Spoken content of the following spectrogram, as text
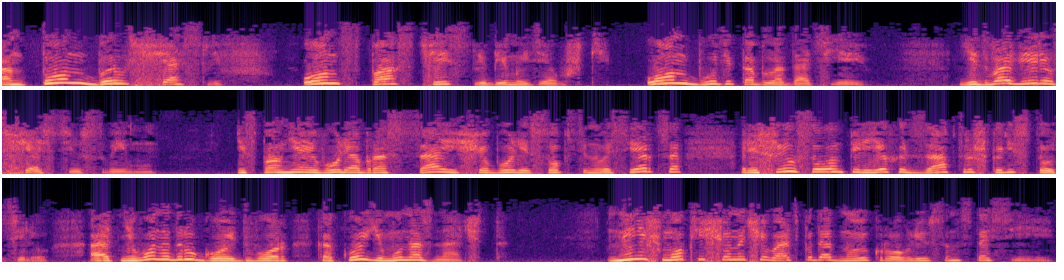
Антон был счастлив. Он спас честь любимой девушки он будет обладать ею. Едва верил счастью своему. Исполняя волю образца еще более собственного сердца, решился он переехать завтра к Аристотелю, а от него на другой двор, какой ему назначат. Ныне мог еще ночевать под одной кровлей с Анастасией.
